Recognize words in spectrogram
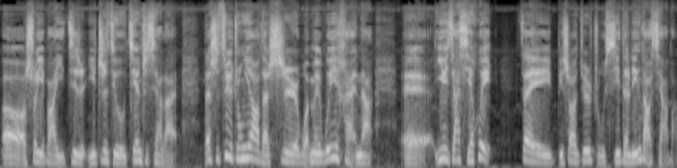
呃，所以吧，一直一直就坚持下来。但是最重要的是，我们威海呢，呃，音乐家协会在毕少军主席的领导下吧，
